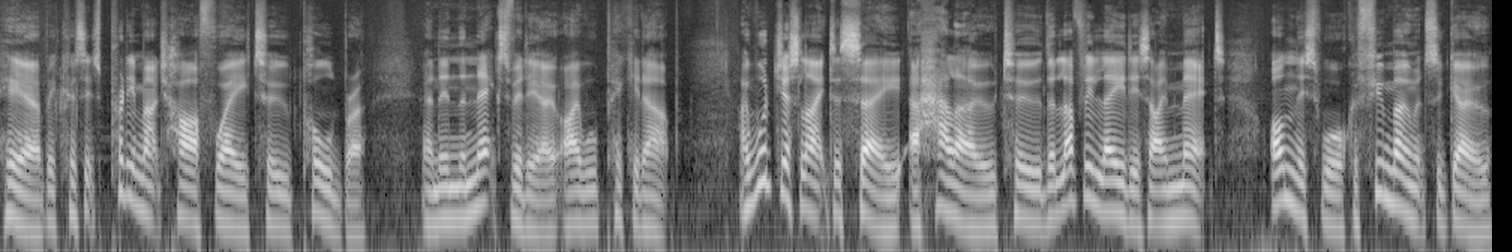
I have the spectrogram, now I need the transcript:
here because it's pretty much halfway to Pulborough and in the next video I will pick it up. I would just like to say a hello to the lovely ladies I met on this walk a few moments ago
